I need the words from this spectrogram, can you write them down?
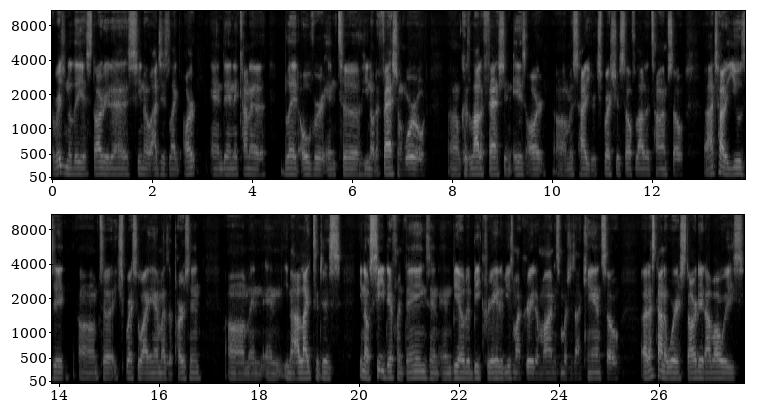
originally it started as you know I just liked art and then it kind of bled over into you know the fashion world because um, a lot of fashion is art. Um, it's how you express yourself a lot of the time. So uh, I try to use it um, to express who I am as a person, um, and and you know I like to just you know see different things and and be able to be creative, use my creative mind as much as I can. So uh, that's kind of where it started. I've always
